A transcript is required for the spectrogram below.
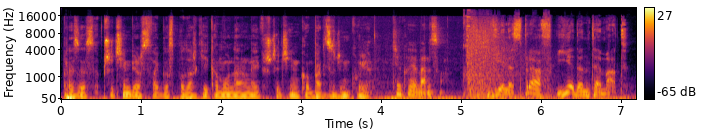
prezes Przedsiębiorstwa Gospodarki Komunalnej w Szczecinku. Bardzo dziękuję. Dziękuję bardzo. Wiele spraw, jeden temat.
